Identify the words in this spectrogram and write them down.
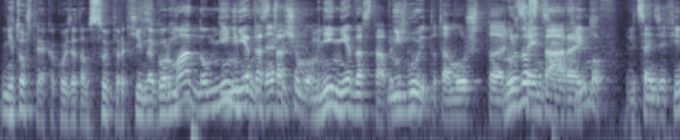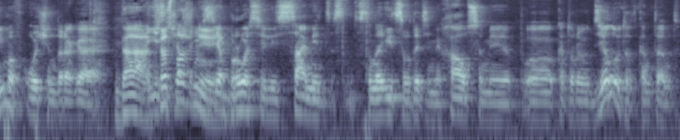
не то, что я какой-то там супер киногурман, но мне не будет. Почему? Мне недостаточно. Не будет, потому что Нужно лицензия старое. фильмов, лицензия фильмов очень дорогая. Да, а всё если сложнее. все бросились сами становиться вот этими хаусами, э, которые делают этот контент,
